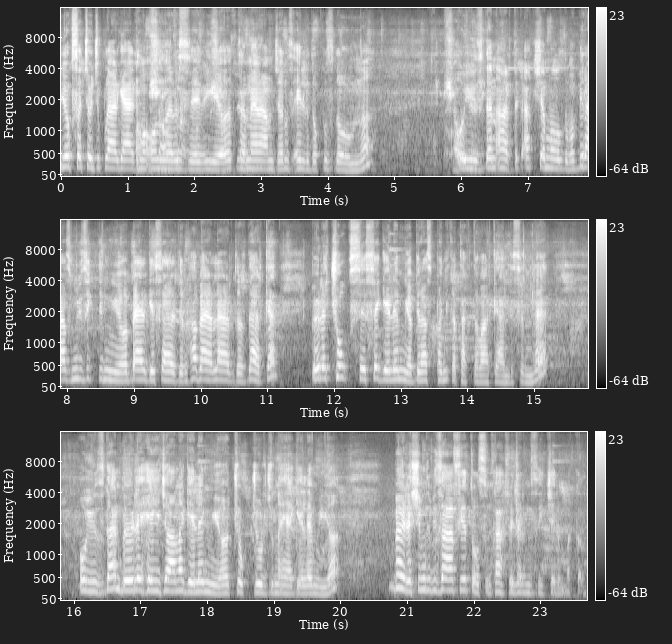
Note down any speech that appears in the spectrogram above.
Yoksa çocuklar geldi mi 66, onları seviyor. 66 Tamer yaşında. amcanız 59 doğumlu. O yüzden artık akşam oldu mu biraz müzik dinliyor, belgeseldir, haberlerdir derken böyle çok sese gelemiyor. Biraz panik atak da var kendisinde. O yüzden böyle heyecana gelemiyor, çok curcunaya gelemiyor. Böyle şimdi bize afiyet olsun kahvelerimizi içelim bakalım.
